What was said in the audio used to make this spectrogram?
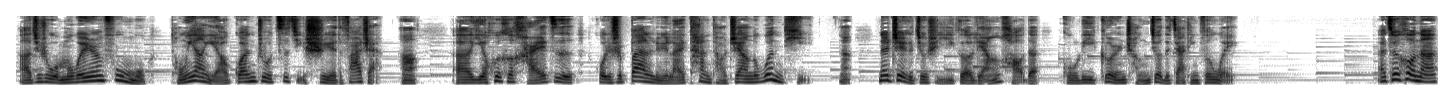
啊就是我们为人父母，同样也要关注自己事业的发展啊，呃，也会和孩子或者是伴侣来探讨这样的问题。那那这个就是一个良好的鼓励个人成就的家庭氛围。那最后呢，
